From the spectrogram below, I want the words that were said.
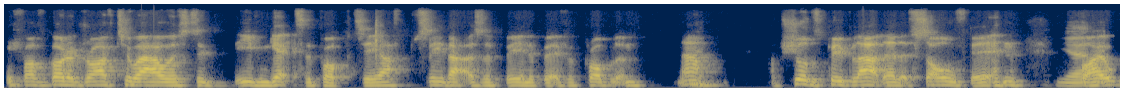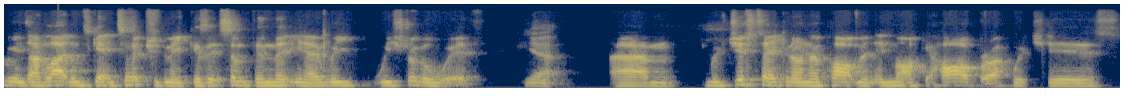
if I've got to drive two hours to even get to the property, I see that as a, being a bit of a problem. Now. I'm sure there's people out there that have solved it, and yeah. by all means, I'd like them to get in touch with me because it's something that you know we we struggle with. Yeah. Um, we've just taken on an apartment in Market Harborough, which is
